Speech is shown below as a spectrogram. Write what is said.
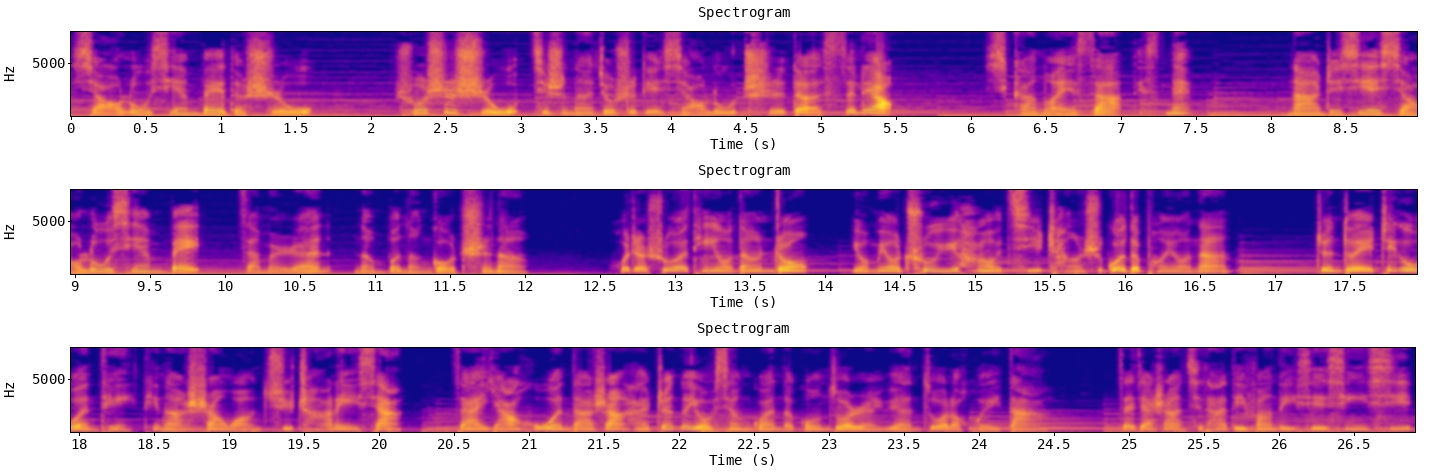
小鹿仙贝的食物，说是食物，其实呢就是给小鹿吃的饲料。西卡诺埃萨ですね。那这些小鹿仙贝，咱们人能不能够吃呢？或者说，听友当中有没有出于好奇尝试过的朋友呢？ 针对这个问题，Tina 上网去查了一下，在雅虎问答上还真的有相关的工作人员做了回答，再加上其他地方的一些信息，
